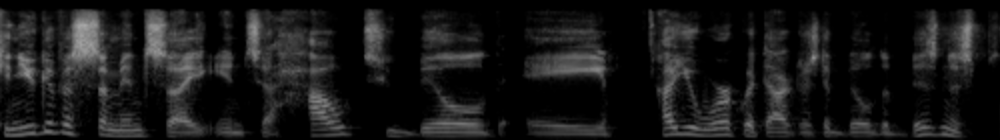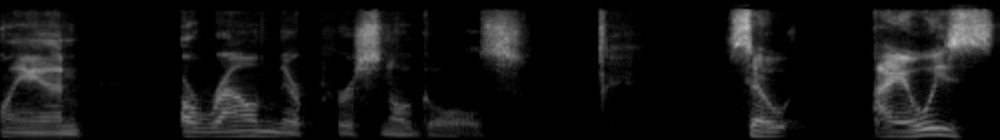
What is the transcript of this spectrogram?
can you give us some insight into how to build a how you work with doctors to build a business plan around their personal goals? So I always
